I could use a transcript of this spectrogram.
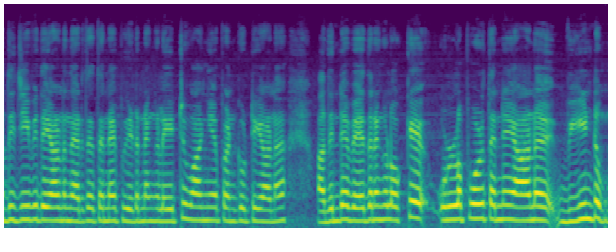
അതിജീവിതയാണ് നേരത്തെ തന്നെ പീഡനങ്ങൾ ഏറ്റുവാങ്ങിയ പെൺകുട്ടിയാണ്. അതിന്റെ വേദനകളൊക്കെ ഉള്ളപ്പോൾ തന്നെയാണ് വീണ്ടും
